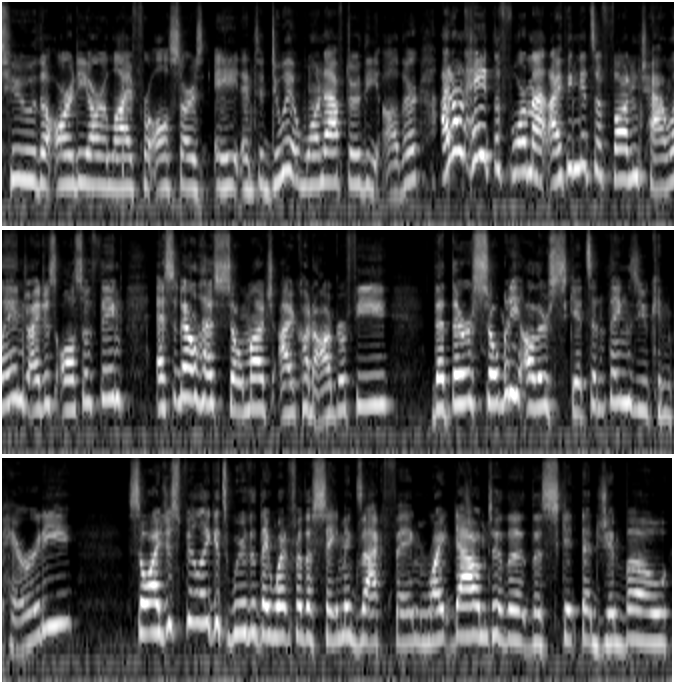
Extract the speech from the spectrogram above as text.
to the RDR Live for All Stars 8 and to do it one after the other. I don't hate the format. I think it's a fun challenge. I just also think SNL has so much iconography that there are so many other skits and things you can parody. So I just feel like it's weird that they went for the same exact thing, right down to the the skit that Jimbo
